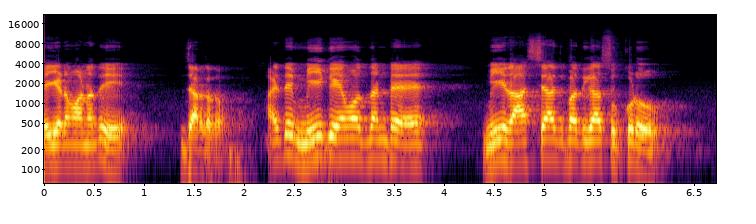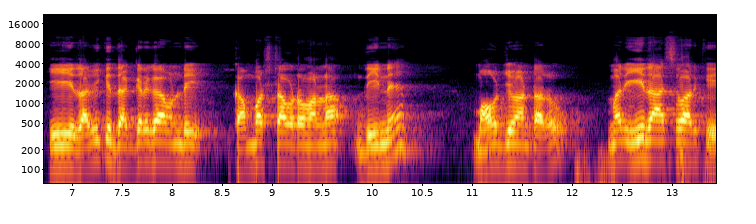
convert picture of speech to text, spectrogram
చేయడం అన్నది జరగదు. అయితే మీకు ఏమవుతుందంటే మీ రాష్ట్రాధిపతిగా శుక్రుడు ఈ రవికి దగ్గరగా ఉండి కంబస్ట్ అవ్వడం వల్ల దీన్నే మౌఢ్యం అంటారు. మరి ఈ రాశి వారికి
